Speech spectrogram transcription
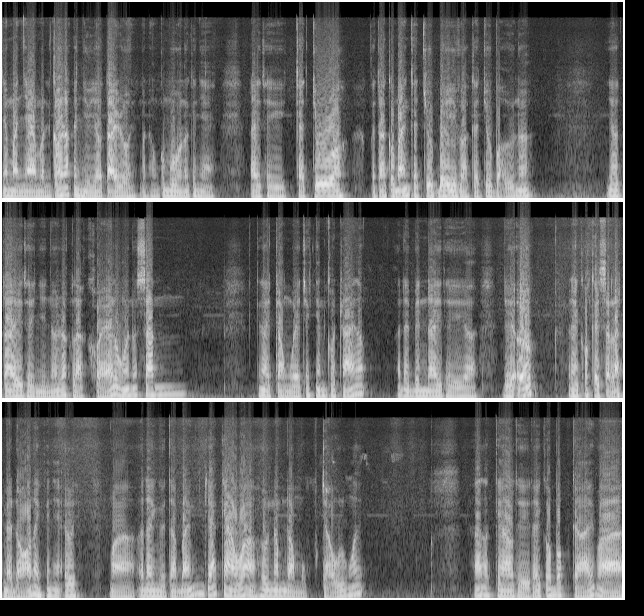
Nhưng mà nhà mình có rất là nhiều dâu tây rồi. Mình không có mua nữa cả nhà. Đây thì cà chua Người ta có bán cà chua bi và cà chua bự nữa. Dao tây thì nhìn nó rất là khỏe luôn á, Nó xanh. Cái này trồng về chắc nhanh có trái lắm. Ở đây bên đây thì à, để ớt Ở đây có cây salad mè đỏ này cả nhà ơi. Mà ở đây người ta bán giá cao quá à Hơn 5 đồng một chậu luôn á. Khá là cao thì đây có bắp cải và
